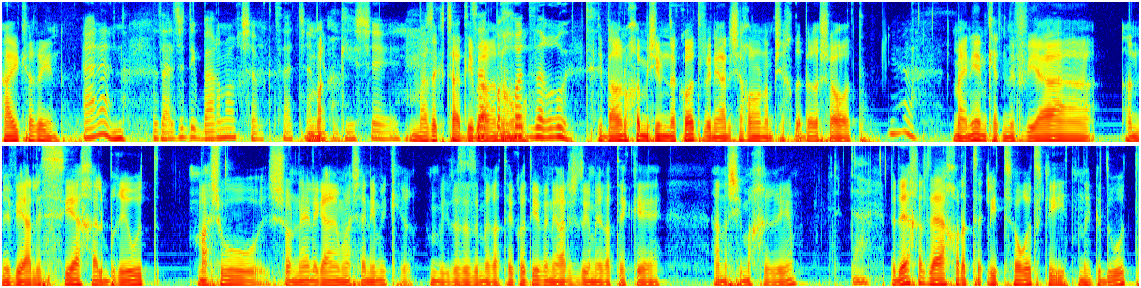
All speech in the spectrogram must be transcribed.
היי קארין. אהלן, מזל שדיברנו עכשיו קצת, שאני ארגיש... מה זה קצת? דיברנו... קצת פחות זרות. דיברנו 50 דקות, ונראה לי שיכולנו להמשיך לדבר שעות. יאללה. מעניין, כי את מביאה, את מביאה לשיח על בריאות משהו שונה לגמרי ממה שאני מכיר. בגלל זה זה מרתק אותי, ונראה לי שזה גם מרתק אה, אנשים אחרים. תודה. בדרך כלל זה היה יכול ליצור אצלי התנגדות,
